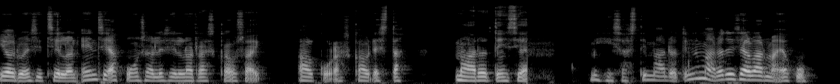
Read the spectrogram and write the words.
jouduin sitten silloin ensiapuun, se oli silloin raskaus alkuraskaudesta. Mä odotin siellä, mihin asti mä odotin? No mä odotin siellä varmaan joku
